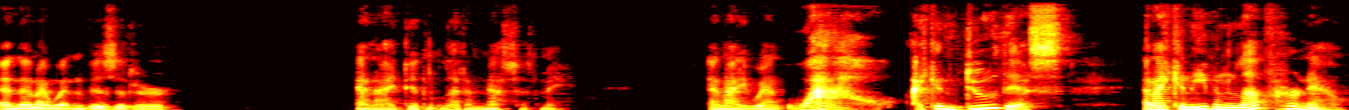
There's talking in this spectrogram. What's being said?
And then I went and visited her and I didn't let him mess with me. And I went, wow, I can do this. And I can even love her now.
